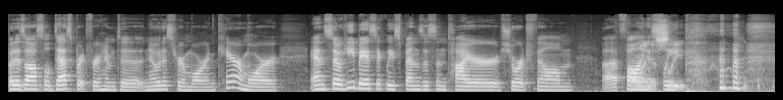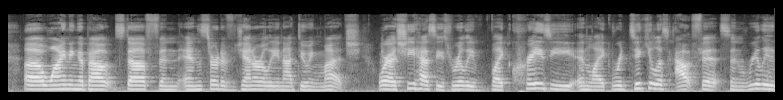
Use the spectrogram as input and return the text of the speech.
but is also desperate for him to notice her more and care more and so he basically spends this entire short film uh, falling, falling, asleep, asleep. uh, whining about stuff and, and sort of generally not doing much. Whereas she has these really like crazy and like ridiculous outfits and really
